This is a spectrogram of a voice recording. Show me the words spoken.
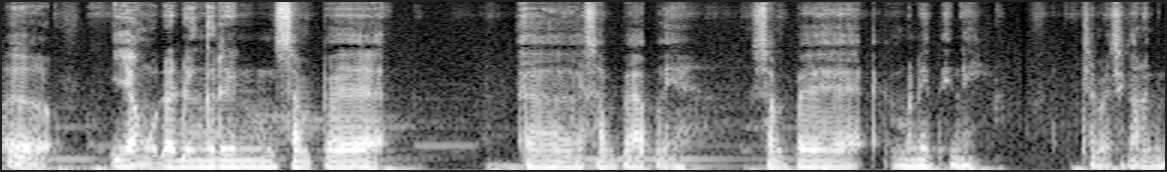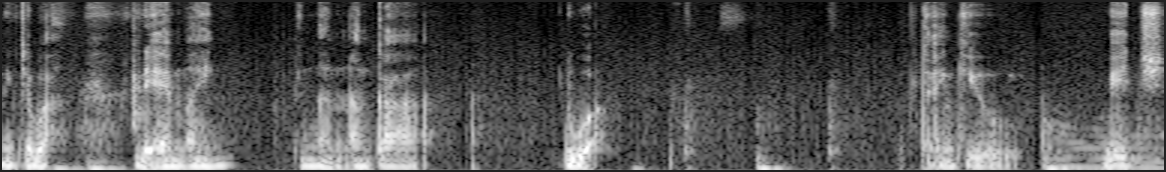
uh, yang udah dengerin sampai uh, sampai apa ya? Sampai menit ini. Sampai sekarang ini coba DM aing dengan angka 2 thank you bitch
